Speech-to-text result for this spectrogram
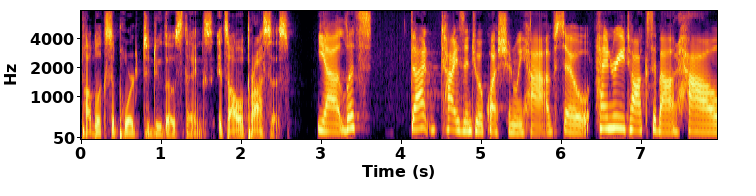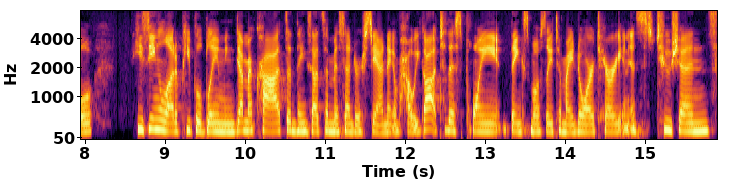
public support to do those things. It's all a process. Yeah, let's that ties into a question we have. So Henry talks about how he's seeing a lot of people blaming Democrats and thinks that's a misunderstanding of how we got to this point, thanks mostly to minoritarian institutions.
